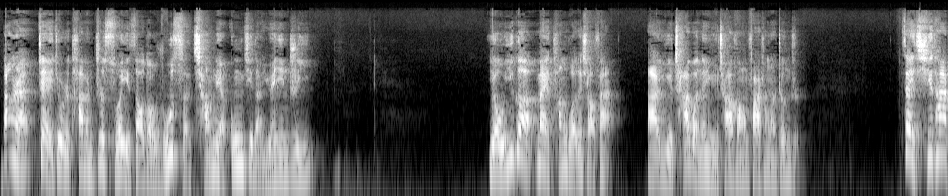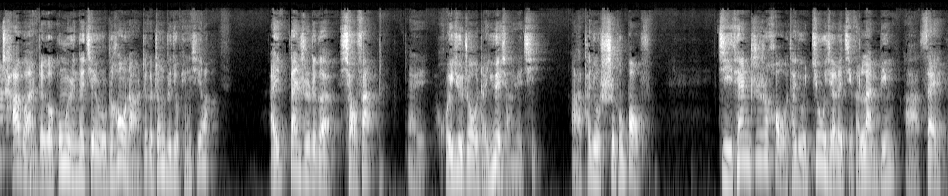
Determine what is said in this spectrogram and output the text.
当然，这也就是他们之所以遭到如此强烈攻击的原因之一。有一个卖糖果的小贩啊，与茶馆的女茶房发生了争执，在其他茶馆这个工人的介入之后呢，这个争执就平息了。哎，但是这个小贩哎回去之后，这越想越气啊，他就试图报复。几天之后，他就纠结了几个烂兵啊，在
